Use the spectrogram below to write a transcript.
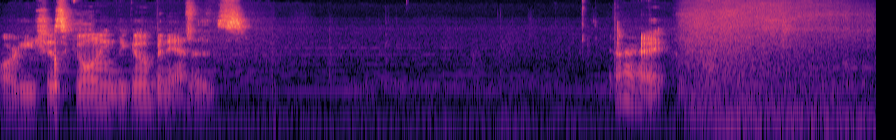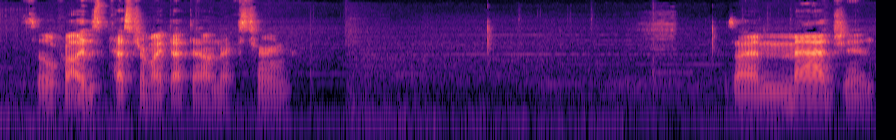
or he's just going to go bananas. Alright. So we'll probably just Pestermite that down next turn. Because I imagine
